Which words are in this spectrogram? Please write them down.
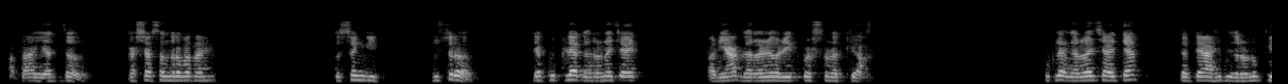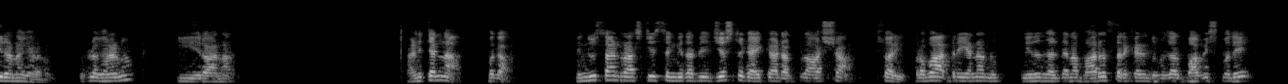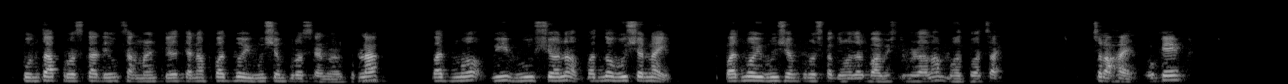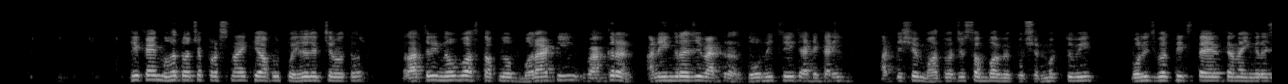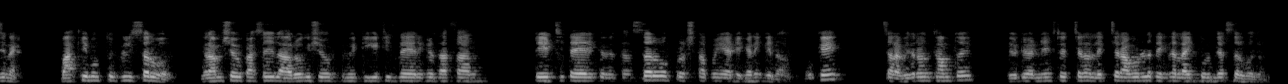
आता यांचं कशा संदर्भात आहे? तर संगीत. दुसरं त्या कुठल्या घराण्याच्या आहेत? आणि या घराण्यावर एक प्रश्न नक्की असतो. कुठल्या घराण्याच्या आहेत त्या? तर त्या आहे मित्रांनो किराणा घराणं. कुठलं घराणं? किराणा. आणि त्यांना बघा हिंदुस्थान राष्ट्रीय संगीतातील ज्येष्ठ गायिका डॉक्टर आशा सॉरी प्रभा आत्रे यांना निधन झालं. त्यांना भारत सरकारने दोन हजार बावीसमध्ये कोणता पुरस्कार देऊन सन्मानित केलं? त्यांना पद्मविभूषण पुरस्कार मिळाला. कुठला? पद्मविभूषण पद्मभूषण नाही. पद्मविभूषण पुरस्कार दोन हजार बावीस मिळाला. महत्त्वाचा आहे. चला हाय. ओके हे काही महत्त्वाचे प्रश्न आहे की आपलं पहिलं लेक्चर होतं. रात्री नऊ वाजता आपलं मराठी व्याकरण आणि इंग्रजी व्याकरण दोन्हीचे त्या ठिकाणी अतिशय महत्त्वाचे संभाव्य क्वेश्चन मग तुम्ही पोलीस भरतीची तयारी त्यांना इंग्रजी नाही. बाकी मग तुम्ही सर्व ग्रामसेवक असेल आरोग्य सेवक तुम्ही टीईची तयारी करत असाल टेटची तयारी करत असाल सर्व प्रश्न आपण या ठिकाणी घेणार ओके चला मित्रांनो थांबतोय. भेटूया नेक्स्ट लेक्चर लेक्चर आवडलं तर एकदा लाईक करून द्या सर्वजण.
